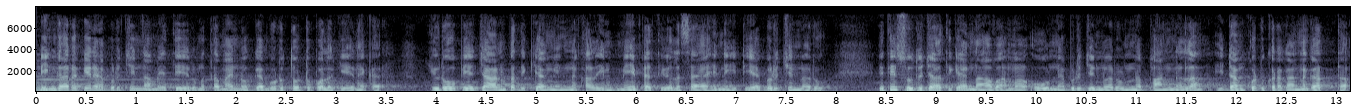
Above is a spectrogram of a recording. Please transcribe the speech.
බිංගාර කියන ඇබුරිජින් නමේ තේරුම තමයි නොගැඹුරු තොටුපොළ කියන එක. යුරෝපීය ජානපදිකයන් එන්න කලින් මේ පැතිවල සෑහෙන හිටිය ඇබුරිජින්වරු. ඉතින් සුදු ජාතිකයන් ආවහම ඔවුන් ඇබුරිජින්වරුන්ව පන්නලා ඉඩම් කොටු කරගන්න ගත්තා.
